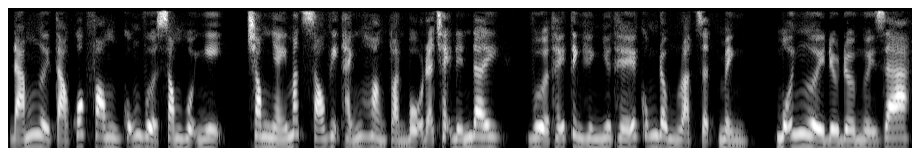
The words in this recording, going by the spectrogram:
đám người Tào Quốc Phong cũng vừa xong hội nghị, trong nháy mắt sáu vị thánh hoàng toàn bộ đã chạy đến đây, vừa thấy tình hình như thế cũng đồng loạt giật mình, mỗi người đều đờ người ra.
